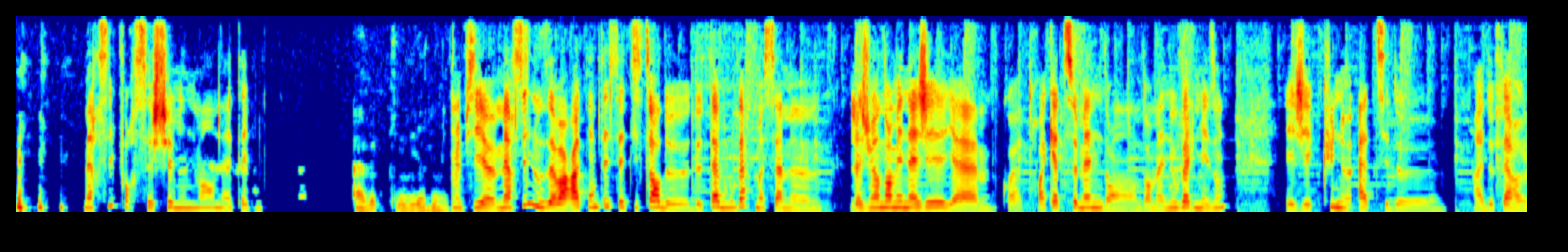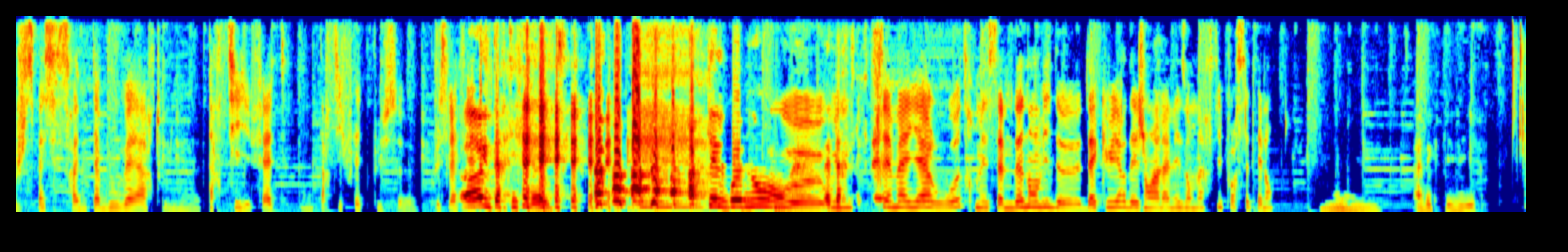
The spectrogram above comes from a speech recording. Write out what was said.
merci pour ce cheminement, Nathalie. Avec plaisir, Et puis, euh, merci de nous avoir raconté cette histoire de, table ouverte. Moi, ça me... Là, je viens d'emménager il y a quoi 3-4 semaines dans, dans ma nouvelle maison. Et j'ai qu'une hâte, c'est de, de faire, je sais pas si ce sera une table ouverte ou une tartiflette, une tartiflette plus, euh, plus la fête. Oh, une tartiflette Quel beau nom Ou, euh, une crémaillère ou autre, mais ça me donne envie d'accueillir des gens à la maison. Merci pour cet élan. Mmh, avec plaisir.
